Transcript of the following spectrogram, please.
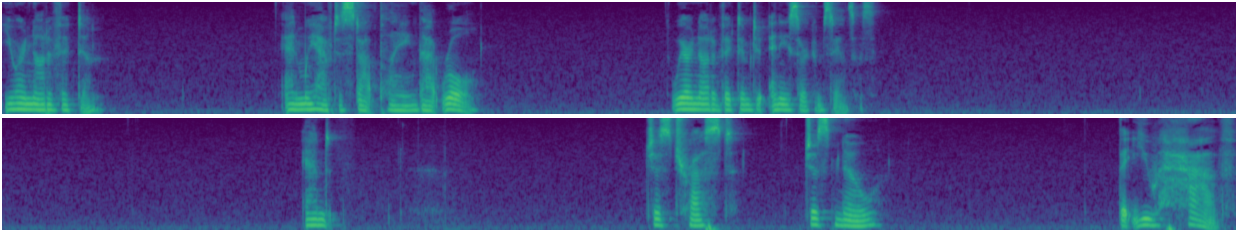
you are not a victim. And we have to stop playing that role. We are not a victim to any circumstances. And just trust, just know that you have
